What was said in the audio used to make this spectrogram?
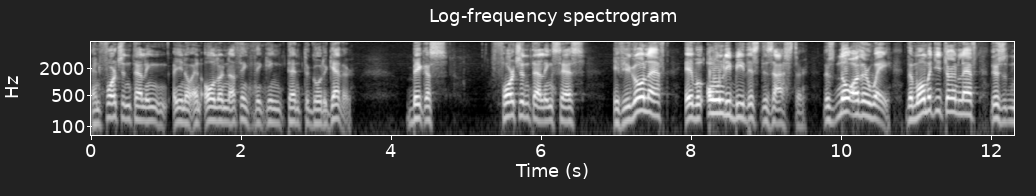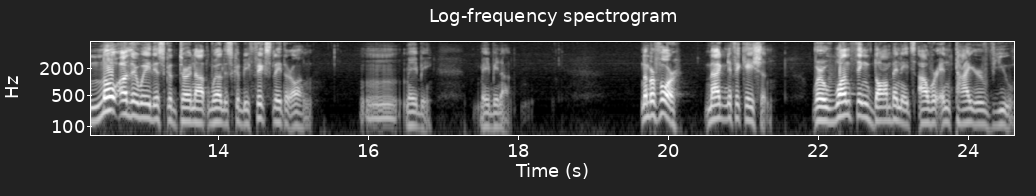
And fortune telling, you know, and all or nothing thinking tend to go together because fortune telling says if you go left, it will only be this disaster. There's no other way. The moment you turn left, there's no other way this could turn out well. This could be fixed later on. Mm, maybe, maybe not. Number four, magnification, where one thing dominates our entire view.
